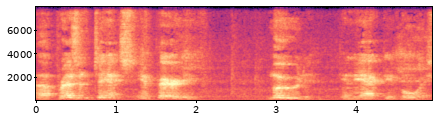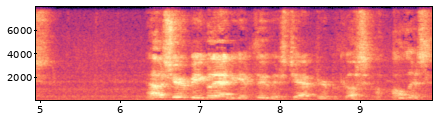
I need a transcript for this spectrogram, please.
uh, present tense imperative mood in the active voice. I'll sure be glad to get through this chapter because all this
